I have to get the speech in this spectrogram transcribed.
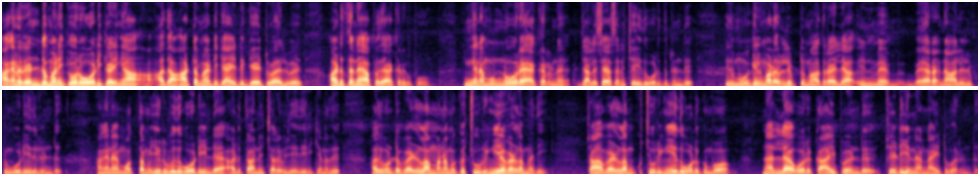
അങ്ങനെ രണ്ട് മണിക്കൂർ ഓടിക്കഴിഞ്ഞാൽ അത് ഓട്ടോമാറ്റിക്കായിട്ട് ഗേറ്റ് വാൽവ് അടുത്ത നാൽപ്പത് ഏക്കർക്ക് പോകും. ഇങ്ങനെ മുന്നൂറ് ഏക്കറിന് ജലസേചനം ചെയ്തു കൊടുത്തിട്ടുണ്ട്. ഇത് മൂകിൽ മടം ലിഫ്റ്റ് മാത്രമല്ല വേറെ നാല് ലിഫ്റ്റും കൂടി ഇതിലുണ്ട്. അങ്ങനെ മൊത്തം ഇരുപത് കോടീന്റെ അടുത്താണ് ചിലവ് ചെയ്തിരിക്കുന്നത്. അതുകൊണ്ട് വെള്ളം നമുക്ക് ചുരുങ്ങിയ വെള്ളം മതി. ആ വെള്ളം ചുരുങ്ങിയത് കൊടുക്കുമ്പോൾ നല്ല ഒരു കായ്പ ഉണ്ട് ചെടിയും നന്നായിട്ട് വരുന്നുണ്ട്.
